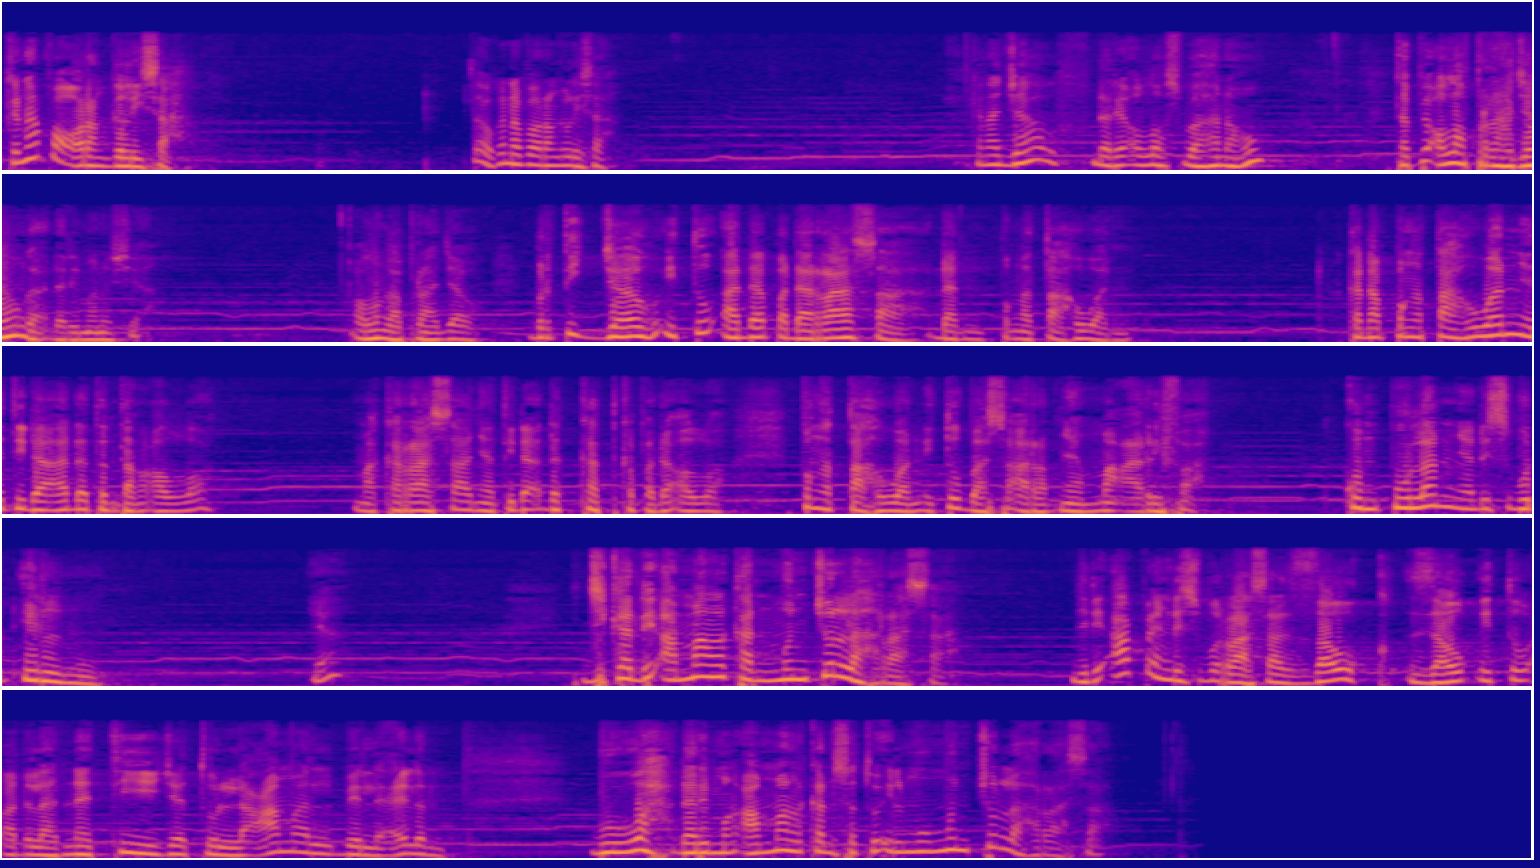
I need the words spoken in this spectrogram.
Kenapa orang gelisah? Tahu kenapa orang gelisah? Karena jauh dari Allah Subhanahu. Tapi Allah pernah jauh nggak dari manusia? Allah nggak pernah jauh. Berarti jauh itu ada pada rasa dan pengetahuan. Karena pengetahuannya tidak ada tentang Allah, maka rasanya tidak dekat kepada Allah. Pengetahuan itu bahasa Arabnya ma'rifah. Kumpulannya disebut ilmu. Ya. Jika diamalkan muncullah rasa. Jadi apa yang disebut rasa zauk? Zauk itu adalah natijatul amal bil ilm. Buah dari mengamalkan satu ilmu muncullah rasa.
